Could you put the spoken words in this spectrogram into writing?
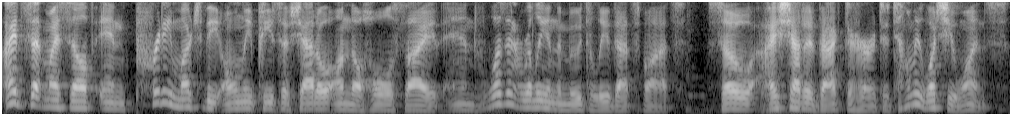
I'd set myself in pretty much the only piece of shadow on the whole site and wasn't really in the mood to leave that spot. So I shouted back to her to tell me what she wants.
